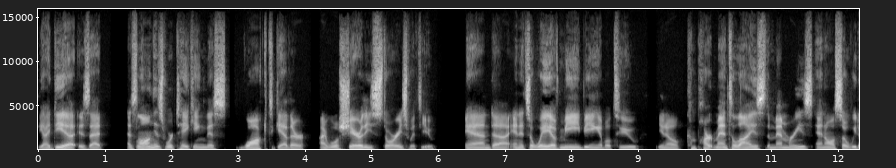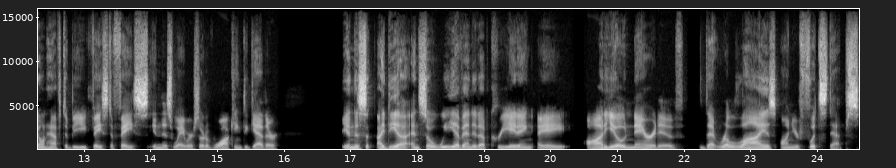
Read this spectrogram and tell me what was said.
the idea is that as long as we're taking this walk together, I will share these stories with you. And uh, and it's a way of me being able to you know compartmentalize the memories and also we don't have to be face to face in this way. We're sort of walking together in this idea. And so we have ended up creating a audio narrative that relies on your footsteps.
